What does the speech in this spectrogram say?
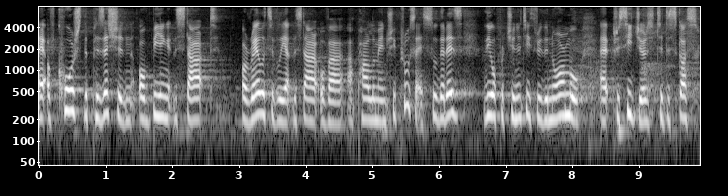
uh, of course, the position of being at the start or relatively at the start of a, a parliamentary process. So there is the opportunity through the normal uh, procedures to discuss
